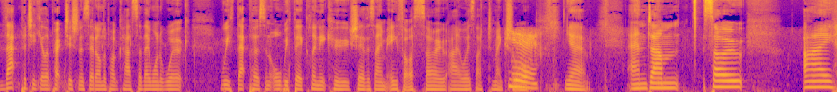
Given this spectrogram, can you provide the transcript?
that particular practitioner said on the podcast. So they want to work with that person or with their clinic who share the same ethos. So I always like to make sure. Yeah. Yeah. And um, so I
